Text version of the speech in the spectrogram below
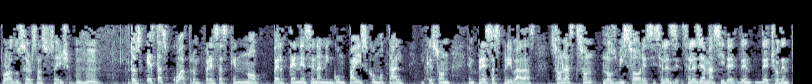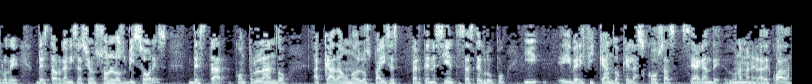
Producers Association. Ujú. Entonces, estas cuatro empresas que no pertenecen a ningún país como tal y que son empresas privadas, son las son los visores y se les, se les llama así, de, de- de hecho dentro de, de esta organización son los visores de estar controlando a cada uno de los países pertenecientes a este grupo y, y verificando que las cosas se hagan de, de una manera adecuada.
